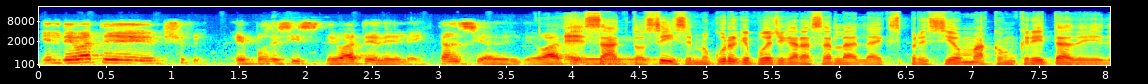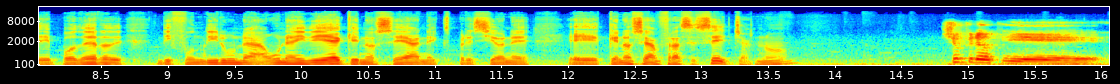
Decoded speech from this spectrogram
El debate, eh, vos decís debate de la instancia del debate. Exacto, sí, se me ocurre que puede llegar a ser la, expresión más concreta de, poder difundir una, una, idea que no sean expresiones, eh, que no sean frases hechas, ¿no? Yo creo que,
